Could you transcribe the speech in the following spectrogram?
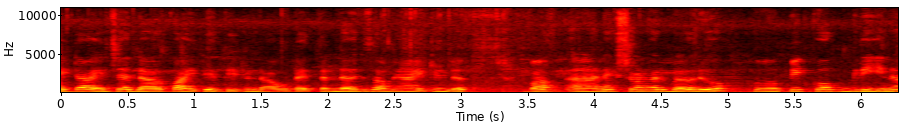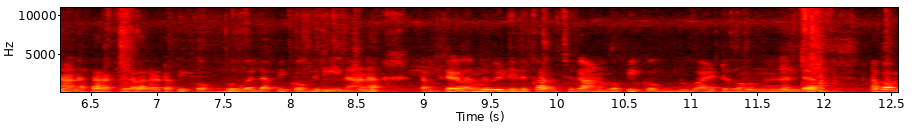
ഐറ്റം അയച്ച് എല്ലാവർക്കും ആയിട്ട് എത്തിയിട്ടുണ്ടാവും കേട്ടോ എത്തേണ്ട ഒരു സമയമായിട്ടുണ്ട് അപ്പോൾ നെക്സ്റ്റ് വൺ വരുമ്പോൾ ഒരു പീക്കോക്ക് ഗ്രീൻ ആണ്. കറക്റ്റ് കളർ കേട്ടോ പീക്കോക്ക് ബ്ലൂ അല്ല പീക്കോക്ക് ഗ്രീൻ ആണ്. കറക്റ്റ് കളർ നമ്മൾ വീഡിയോയിൽ കുറച്ച് കാണുമ്പോൾ പീക്കോക്ക് ബ്ലൂ ആയിട്ട് തോന്നുന്നുണ്ട്. അപ്പം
